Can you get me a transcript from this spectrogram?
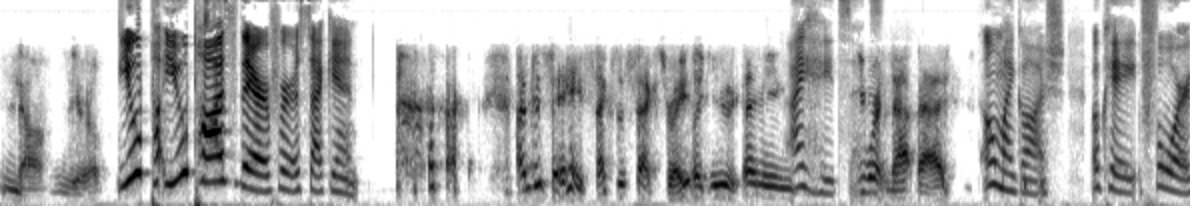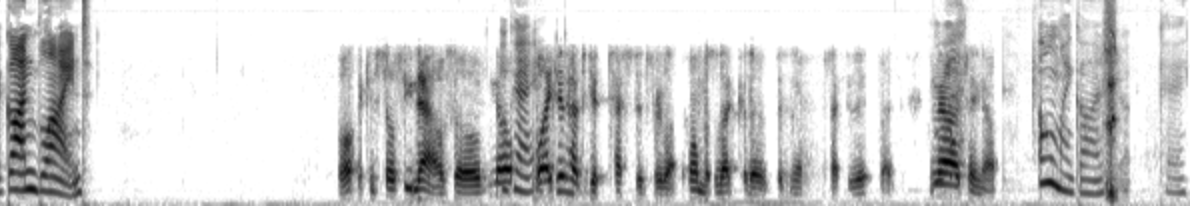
No, zero. You pa- you paused there for a second. I'm just saying, hey, sex is sex, right? Like you, I mean, I hate sex. you weren't that bad. Oh my gosh. Okay, four, gone blind. Well, I can still see now, so no. Okay. Well, I did have to get tested for glaucoma, so that could have been affected it, but no, I'd say no. Oh my gosh. Okay.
